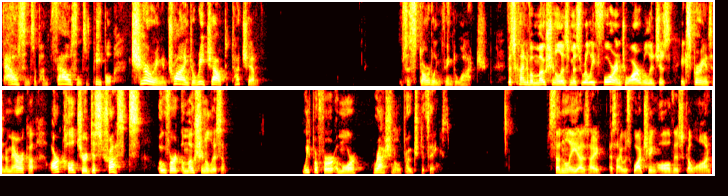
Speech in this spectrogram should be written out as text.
Thousands upon thousands of people cheering and trying to reach out to touch him. It was a startling thing to watch. This kind of emotionalism is really foreign to our religious experience in America. Our culture distrusts overt emotionalism we prefer a more rational approach to things. Suddenly, as I, as I was watching all this go on,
